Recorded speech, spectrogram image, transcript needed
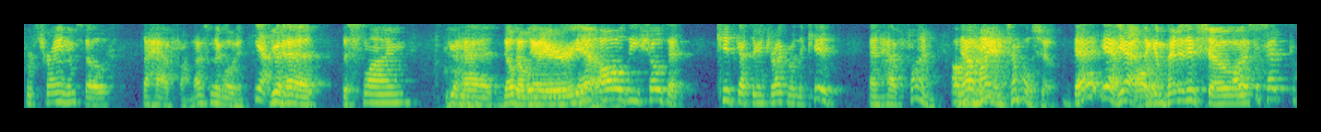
portraying themselves to have fun. That's Nickelodeon. Yeah. You had the slime, you had Double, Double Dare, Dare, you had all these shows that kids got to interact with the kids and have fun. Oh, Now the these- mayan temple show That yeah, yeah all the that- competitive all that shows compet- com-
